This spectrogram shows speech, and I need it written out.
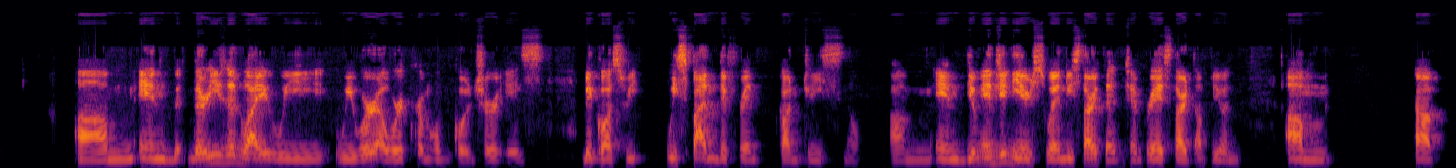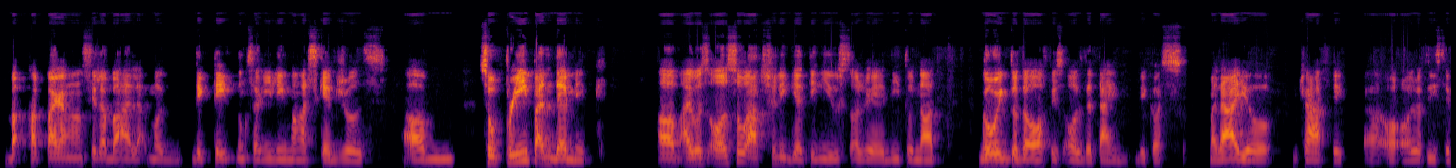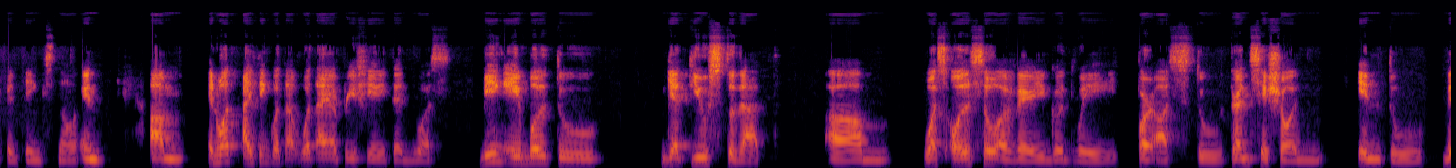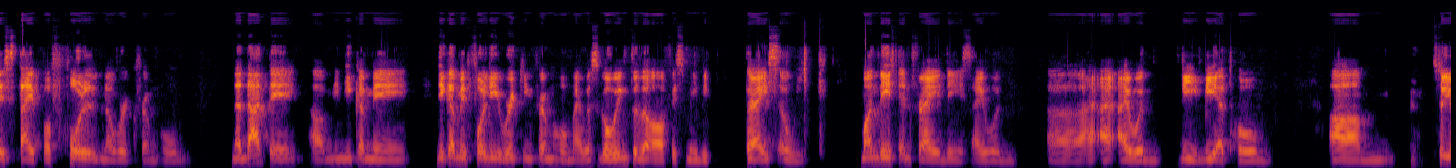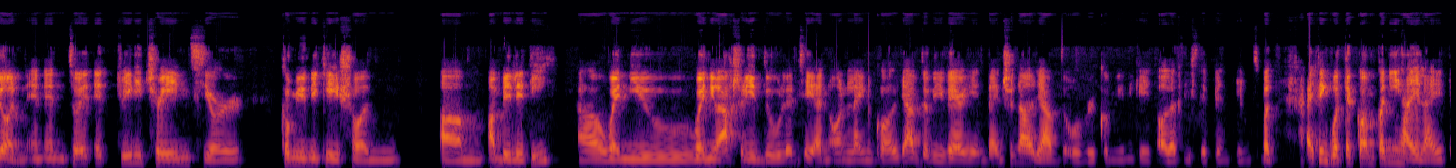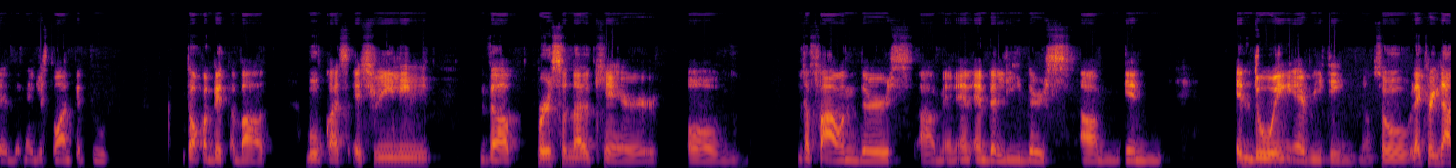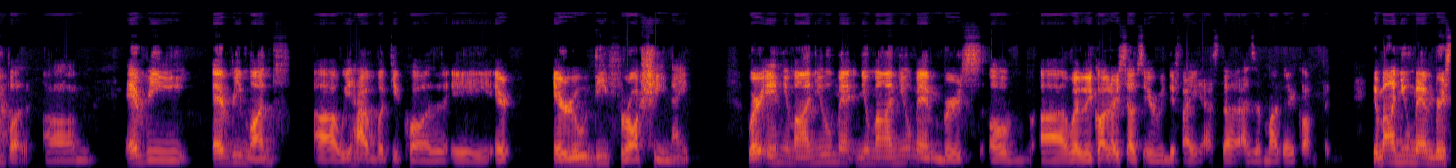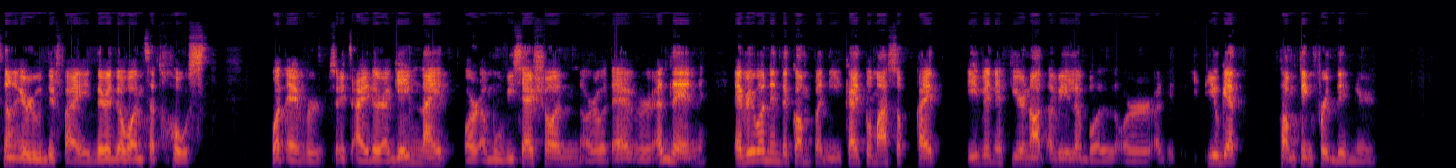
Um, and the reason why we we were a work from home culture is because we we span different countries, no. Um, and yung engineers when we started, syempre startup yun. Um, uh, ba- parang sila bahala mag-dictate ng sariling mga schedules. Um, so pre-pandemic, um, I was also actually getting used already to not going to the office all the time because malayo, traffic, uh, all of these different things, no. And um, and what I think what what I appreciated was being able to get used to that. Um, was also a very good way for us to transition into this type of full na work from home. Na dati, um, hindi kami hindi kami fully working from home. I was going to the office maybe thrice a week. Mondays and Fridays, I would uh, I, I would be be at home. Um, so yun, and and so it, it really trains your communication um, ability uh, when you when you actually do let's say an online call. You have to be very intentional you have to over communicate all of these different things. But i think what the company highlighted and i just wanted to talk a bit about bukas is really the personal care of the founders um, and, and, and the leaders um, in in doing everything. No? So, like for example, um, every every month uh, we have what you call a er- Erudi Froshy night, wherein yung mga new me- yung mga new members of uh, well we call ourselves Erudify as the as a mother company. Yung mga new members ng Erudify, they're the ones that host whatever. So it's either a game night or a movie session or whatever. And then everyone in the company, kahit pumasok, kahit even if you're not available or you get something for dinner.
